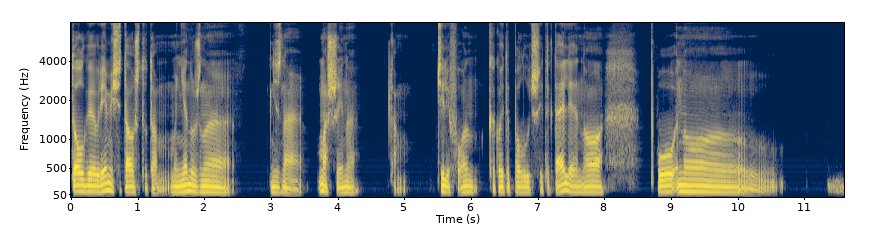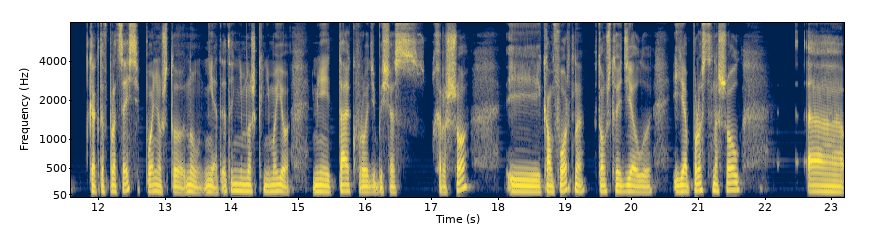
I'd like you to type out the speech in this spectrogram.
долгое время считал, что там мне нужно, не знаю, машина, там, телефон какой-то получше и так далее, но по, но как-то в процессе понял, что, ну, нет, это немножко не мое. Мне и так вроде бы сейчас хорошо и комфортно в том, что я делаю. И я просто нашел э,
